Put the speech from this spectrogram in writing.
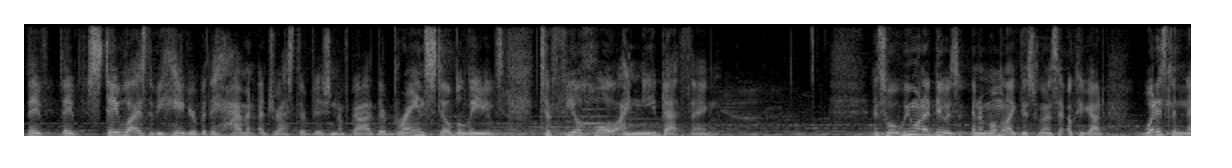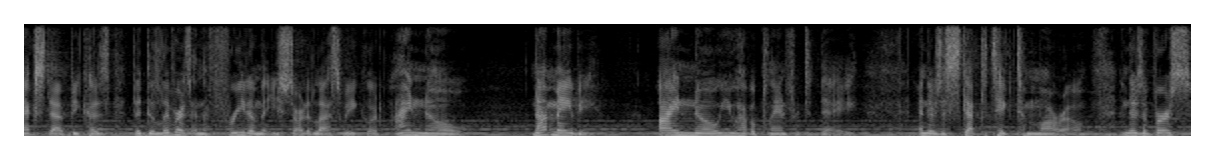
They've, they've stabilized the behavior, but they haven't addressed their vision of God. Their brain still believes to feel whole, I need that thing. And so, what we want to do is, in a moment like this, we want to say, okay, God, what is the next step? Because the deliverance and the freedom that you started last week, Lord, I know, not maybe, I know you have a plan for today. And there's a step to take tomorrow. And there's a verse,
